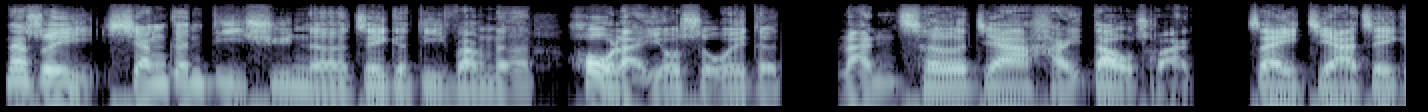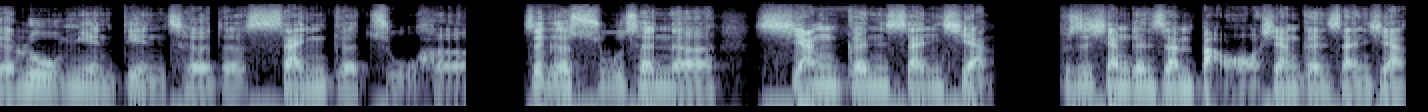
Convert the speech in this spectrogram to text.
那所以箱根地区呢，这个地方呢，后来有所谓的缆车加海盗船，再加这个路面电车的三个组合，这个俗称呢箱根三象，不是箱根三宝哦，箱根三象，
